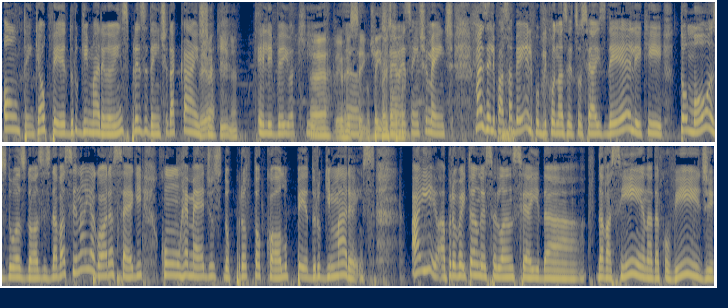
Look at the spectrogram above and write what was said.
ontem, que é o Pedro Guimarães, presidente da Caixa. Veio aqui, né? Ele veio aqui. É, veio recente. Veio Bem recentemente. Mas ele passa bem, ele publicou nas redes sociais dele que tomou as duas doses da vacina e agora segue com remédios do protocolo Pedro Guimarães. Aí, aproveitando esse lance aí da, da vacina, da Covid,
